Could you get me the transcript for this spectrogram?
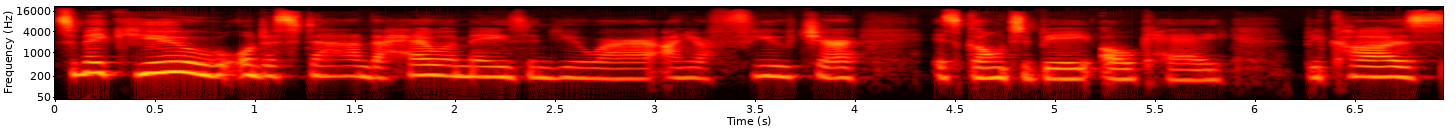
to make you understand how amazing you are and your future is going to be okay because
